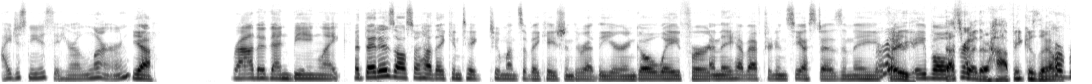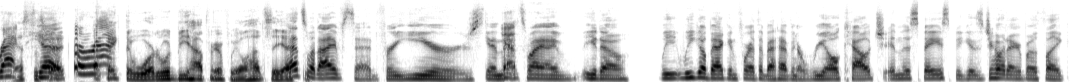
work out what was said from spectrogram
I just need to sit here and learn Yeah, rather than being like, but that is also how they can take two months of vacation throughout the year and go away for, and they have afternoon siestas, and they Correct. are There you go. able. That's why they're happy because they're having Correct. siestas, Yeah. right? I think the world would be happier if we all had siestas. That's what I've said for years, and Yes. that's why I've, you know, we we go back and forth about having a real couch in this space because Joe and I are both like,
